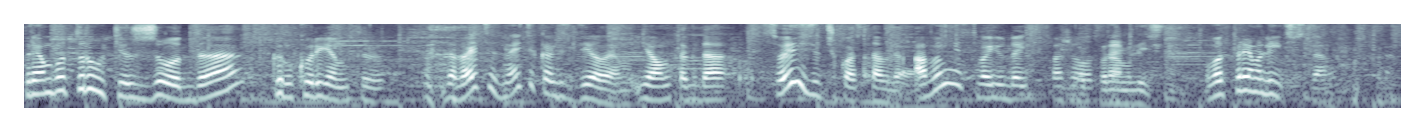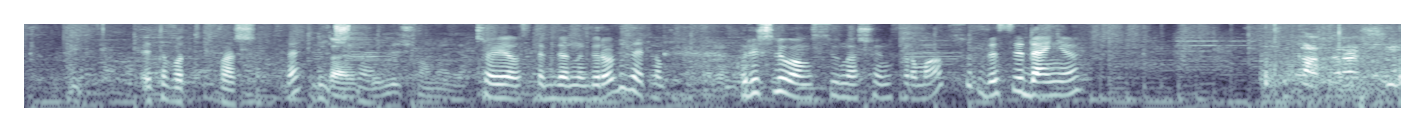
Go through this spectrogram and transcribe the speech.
Прям вот руки жжет, да, конкуренты? Давайте, знаете, как сделаем? Я вам тогда свою визиточку оставлю, а вы мне свою дайте, пожалуйста. Прям лично. Вот прям лично. Это вот ваше, да, лично? лично моя. Что я вас тогда наберу обязательно. Пришлю вам всю нашу информацию. До свидания. Как хороши,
